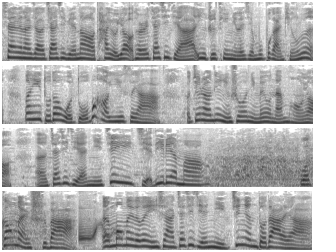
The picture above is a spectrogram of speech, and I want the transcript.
下面呢叫佳琪别闹，他有药。他说佳琪姐啊，一直听你的节目不敢评论，万一读到我多不好意思呀。我经常听你说你没有男朋友，嗯，佳琪姐你介意姐弟恋吗？我刚满十八，哎，冒昧的问一下，佳琪姐你今年多大了呀？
